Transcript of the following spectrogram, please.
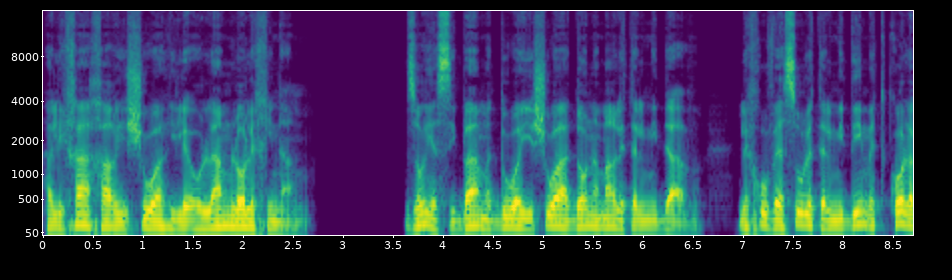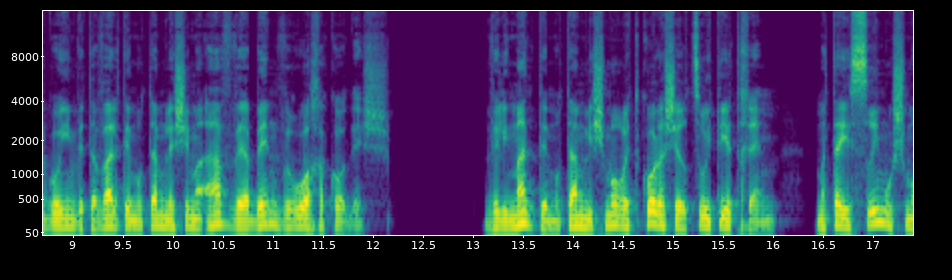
הליכה אחר ישוע היא לעולם לא לחינם. זוהי הסיבה מדוע ישוע האדון אמר לתלמידיו, לכו ועשו לתלמידים את כל הגויים וטבלתם אותם לשם האב והבן ורוח הקודש. ולימדתם אותם לשמור את כל אשר צו איתי אתכם, מתי 28.219-20.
